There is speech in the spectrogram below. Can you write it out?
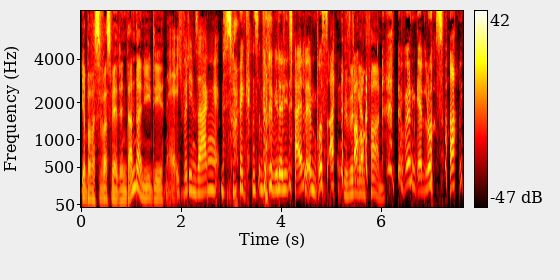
Ja, aber was, was wäre denn dann deine Idee? Naja, ich würde ihm sagen, sorry, kannst du bitte wieder die Teile im Bus einbauen? Wir würden gern fahren. Wir würden gern losfahren.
